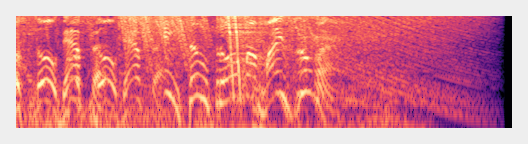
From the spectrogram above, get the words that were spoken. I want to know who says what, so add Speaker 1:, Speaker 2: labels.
Speaker 1: Gostou dessa? Gostou dessa? Então toma mais uma.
